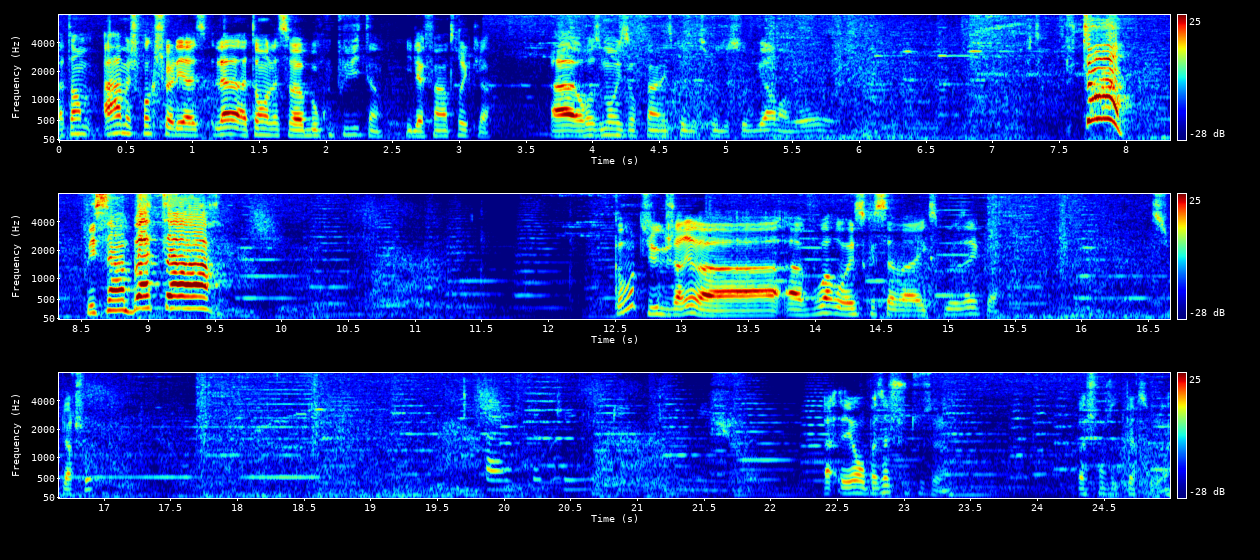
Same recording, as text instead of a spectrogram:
Attends, ah mais je crois que je suis allé... à- Là, attends, là ça va beaucoup plus vite. Hein. Il a fait un truc là. Ah, heureusement ils ont fait un espèce de truc de sauvegarde en gros. Putain Putain Mais c'est un bâtard Comment tu veux que j'arrive à... à voir où est-ce que ça va exploser quoi Super chaud. Ah, d'ailleurs au passage je suis tout seul. Hein. Pas changer de perso là.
